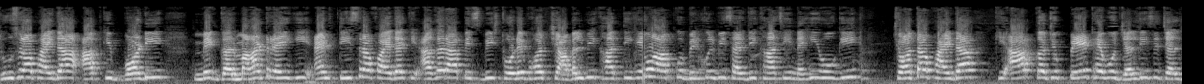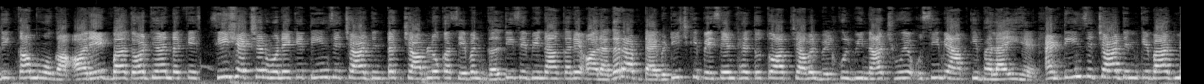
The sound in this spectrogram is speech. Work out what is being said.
दूसरा फ़ायदा आपकी बॉडी में गर्माहट रहेगी। एंड तीसरा फ़ायदा कि अगर आप इस बीच थोड़े बहुत चावल भी खाती हैं तो आपको बिल्कुल भी सर्दी खांसी नहीं होगी। चौथा फ़ायदा कि आपका जो पेट है वो जल्दी से जल्दी कम होगा। और एक बात और ध्यान रखें सी सेक्शन होने के तीन से चार दिन तक चावलों का सेवन गलती से भी ना करें। और अगर आप डायबिटीज़ के पेशेंट है तो, तो आप चावल बिल्कुल भी ना छुए उसी में आपकी भलाई है। एंड तीन से चार दिन के बाद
